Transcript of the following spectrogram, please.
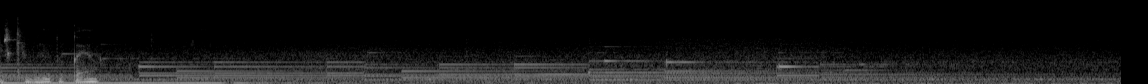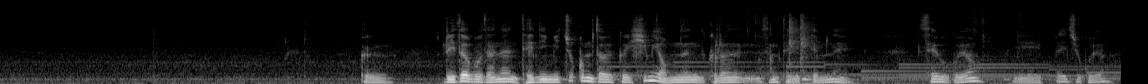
이렇게 한번 해볼까요? 그 리더보다는 데님이 조금 더 그 힘이 없는 그런 상태이기 때문에 세우고요. 예, 빼주고요.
